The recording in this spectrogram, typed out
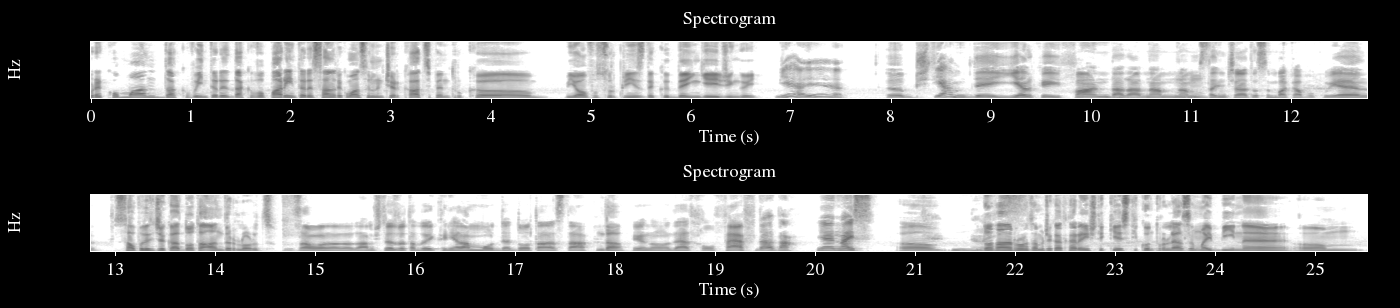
recomand, dacă vă, interes, dacă vă pare interesant, recomand să-l încercați pentru că eu am fost surprins de cât de engaging e. Yeah, yeah. Uh, știam de el că e fan, dar, dar n-am, n-am Mhm. stat niciodată să-mi bag capul cu el. Sau puteți încerca Dota Underlords. Sau, da, da, da, am știut Dota 2 când era mod de Dota asta. Da. You know, that whole faff, dar da, e nice. Uh, Nice. Dota Underlords am încercat care are niște chestii, controlează mai bine um,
